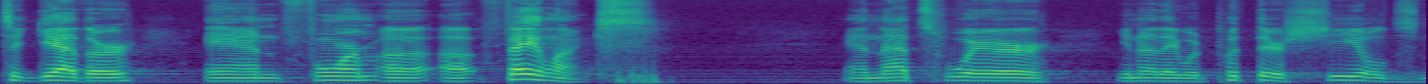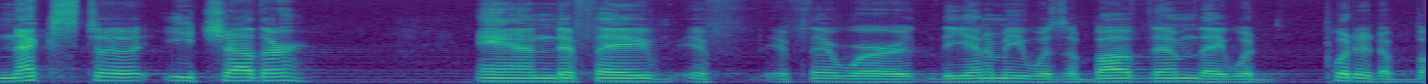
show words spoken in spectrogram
together and form a, a phalanx. And that's where, you know, they would put their shields next to each other. And if they, if, if there were, the enemy was above them, they would put it ab-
